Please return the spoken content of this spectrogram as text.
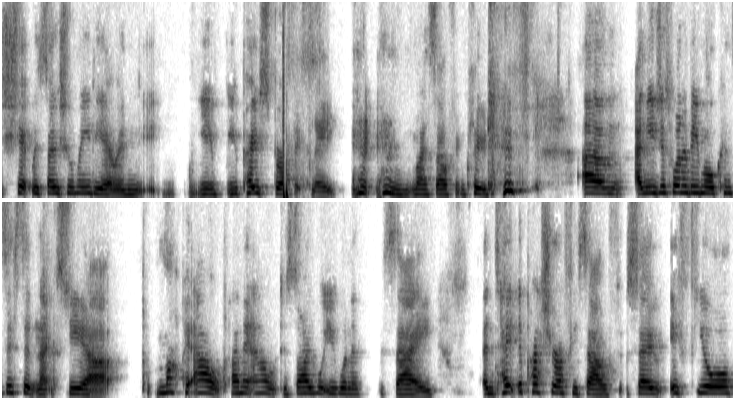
shit with social media and you you post sporadically myself included um and you just want to be more consistent next year map it out plan it out decide what you want to say and take the pressure off yourself so if you're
